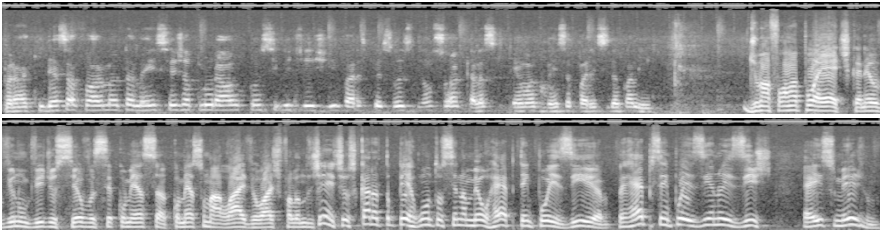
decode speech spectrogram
para que dessa forma eu também seja plural e consiga atingir várias pessoas, não só aquelas que têm uma vivência parecida com a minha. De uma forma poética, né? Eu vi num vídeo seu, você começa, começa uma live, eu acho, falando, gente, os caras perguntam se no meu rap tem poesia. Rap sem poesia não existe. É isso mesmo?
